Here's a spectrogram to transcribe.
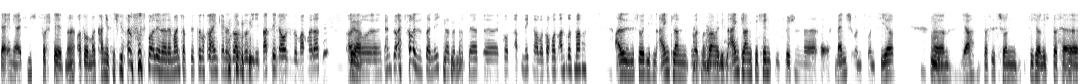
der ihn ja jetzt nicht versteht. Ne? Also man kann jetzt nicht wie beim Fußball in eine Mannschaftssitzung reingehen und sagen, so sieht die Taktik aus, und so machen wir das. Also äh, ganz so einfach ist es dann nicht. Da wird das Pferd äh, kurz abnicken, aber doch was anderes machen. Also es ist so diesen Einklang, was man sagen will, diesen Einklang zu finden zwischen äh, Mensch und und Tier. Mhm. Ähm, ja, das ist schon sicherlich das äh,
